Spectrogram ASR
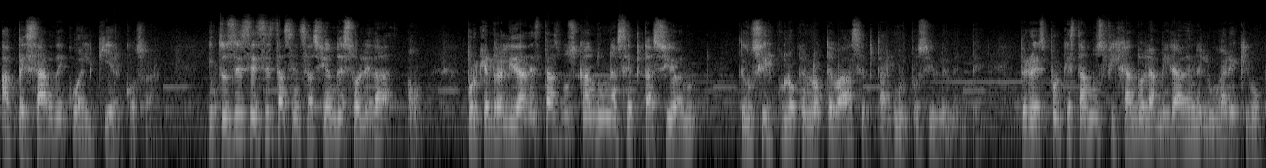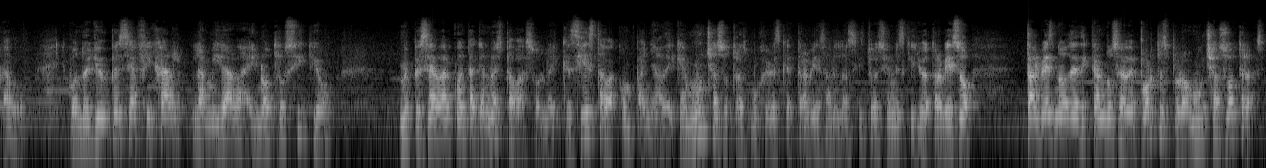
a pesar de cualquier cosa. Entonces es esta sensación de soledad, porque en realidad estás buscando una aceptación de un círculo que no te va a aceptar muy posiblemente. Pero es porque estamos fijando la mirada en el lugar equivocado. Cuando yo empecé a fijar la mirada en otro sitio, me empecé a dar cuenta que no estaba sola y que sí estaba acompañada y que hay muchas otras mujeres que atraviesan las situaciones que yo atravieso, tal vez no dedicándose a deportes, pero a muchas otras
